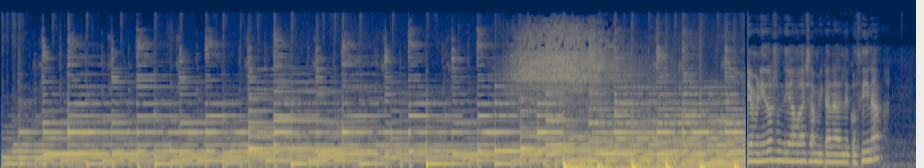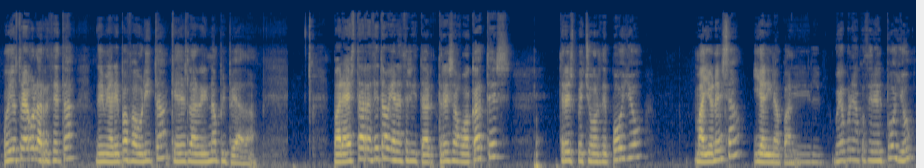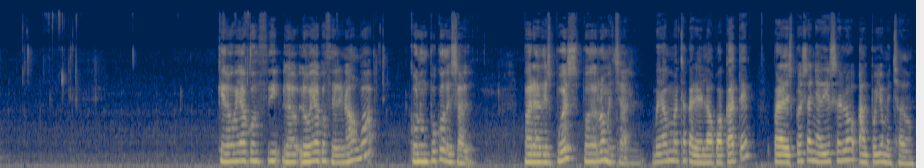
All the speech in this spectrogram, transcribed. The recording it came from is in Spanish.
Bienvenidos un día más a mi canal de cocina. Hoy os traigo la receta de mi arepa favorita, que es la harina pipeada. Para esta receta voy a necesitar 3 aguacates, 3 pechugas de pollo, mayonesa y harina pan. Voy a poner a cocer el pollo, que lo voy, a voy a cocer en agua con un poco de sal, para después poderlo mechar. Voy a machacar el aguacate para después añadírselo al pollo mechado.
